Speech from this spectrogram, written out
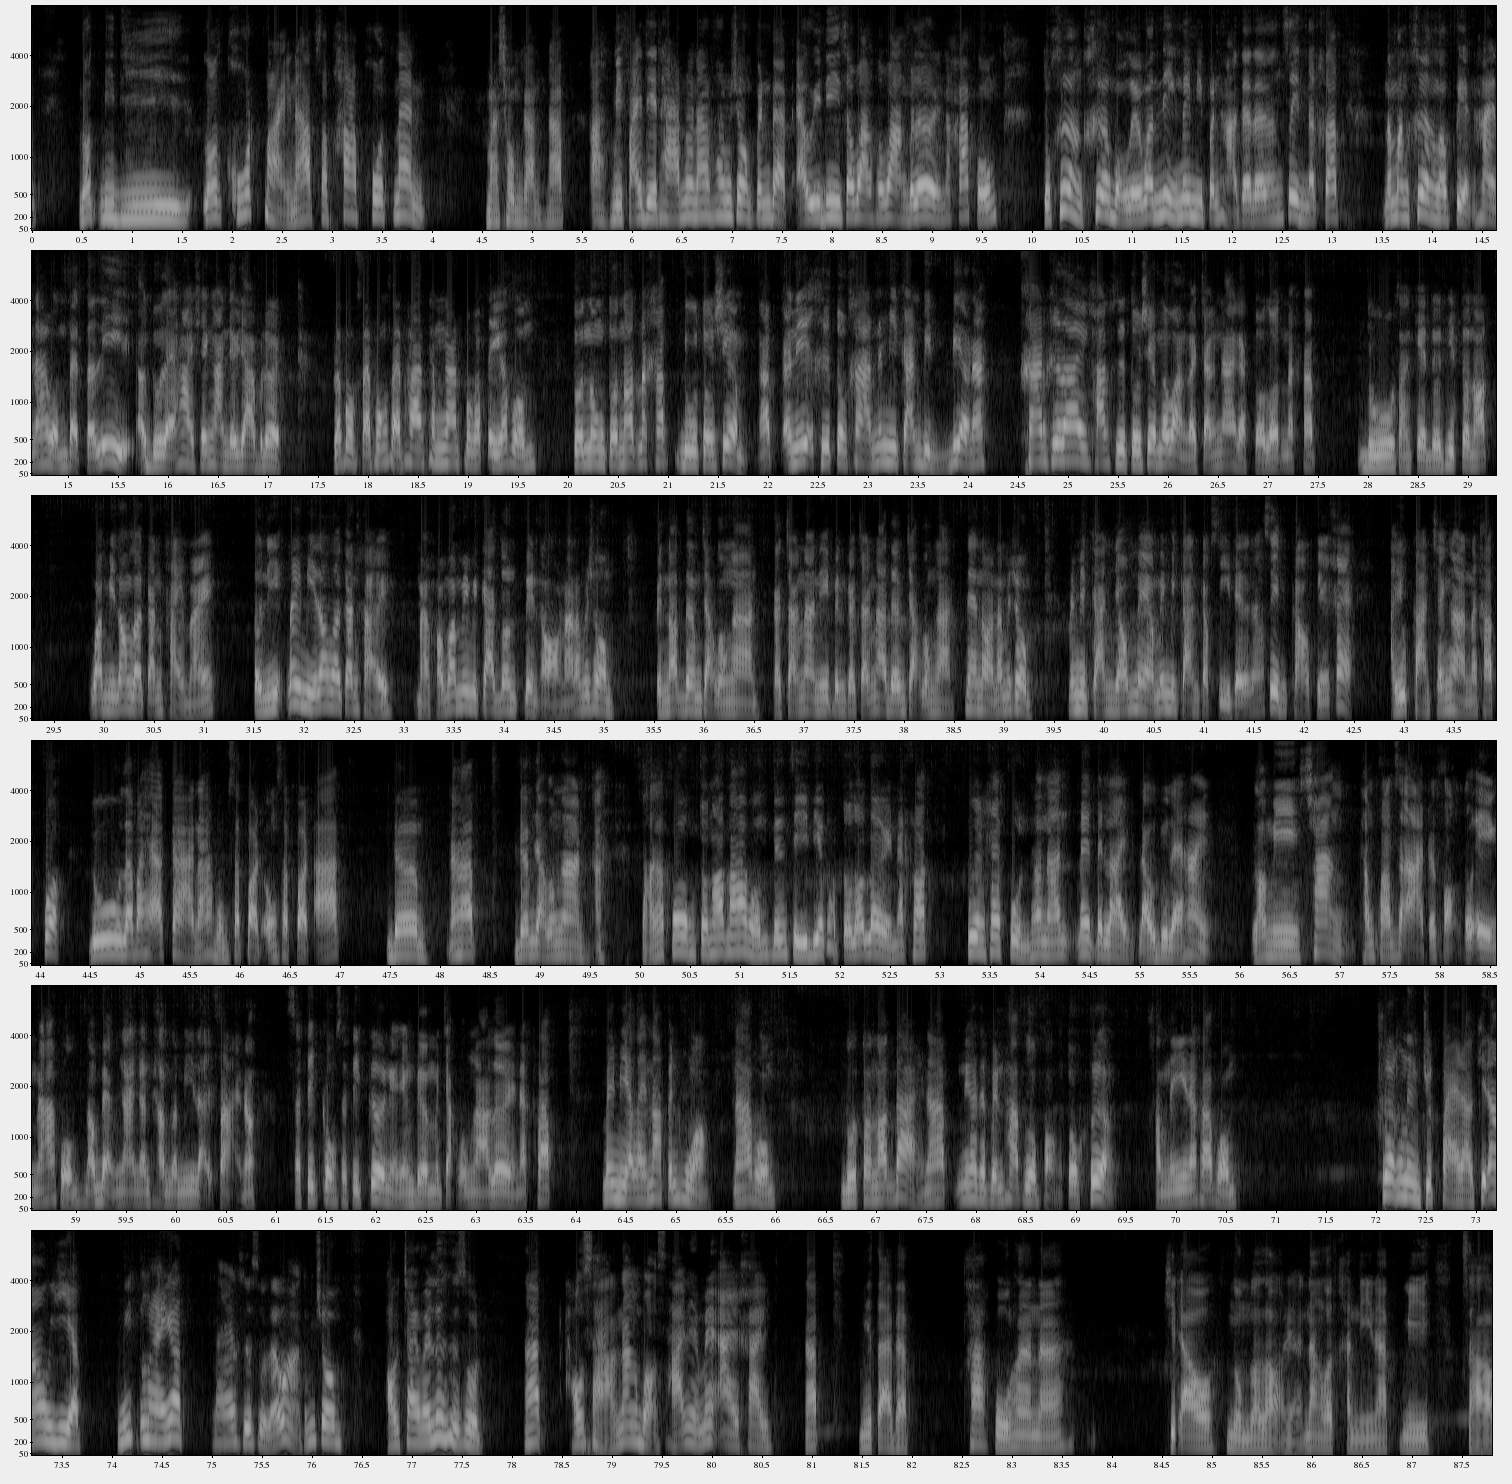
รถดีๆ รถโคตรใหม่นะครับ สภาพโคตรแน่น มาชมกันนะครับ อะ มีไฟเดย์ไทม์ด้วยนะท่านผู้ชม เป็นแบบ LED สว่างสว่างๆ ไปเลยนะครับผม ตัวเครื่องเครื่องบอกเลยว่านิ่งไม่มีปัญหาใดๆทั้งสิ้นนะครับ น้ำมันเครื่องเราเปลี่ยนให้นะครับผม แบตเตอรี่เอาดูแลให้ใช้งานยาวๆไปเลย ระบบสายพงสายพานทำงานปกติครับผม ตัวนงตัวน็อตนะครับ ดูตัวเชื่อมนะครับ อันนี้คือตัวคานไม่มีการบิดเบี้ยวนะ คานคืออะไรคานคือตัวเชื่อมระหว่างกระจังหน้ากับตัวรถนะครับ ดูสังเกตดูที่ตัวน็อตว่ามีร่องรอยการไขไหม ตัวนี้ไม่มีร่องรอยการไข หมายความว่าไม่มีการโดนเปลี่ยนออกนะท่านผู้ชม เป็นน็อตเดิมจากโรงงาน กระจังหน้านี้เป็นกระจังหน้าเดิมจากโรงงานแน่นอนนะท่านผู้ชม ไม่มีการย้อมแมวไม่มีการกับสีใดทั้งสิ้นเก่าเพียงแค่ อายุการใช้งานนะครับ พวกดูระบายอากาศนะครับผมสปอร์ตองสปอร์ตอาร์คเดิมนะครับ เดิมจากโรงงานอะ ฝากระโปรงตัวน็อตนะครับผมเป็นสีเดียวกับตัวรถเลยนะครับ เพื่อนแค่ฝุ่นเท่านั้นไม่เป็นไรเราดูแลให้ เรามีช่างทำความสะอาดเป็นของตัวเองนะครับผมเราแบ่งงานกันทำเรามีหลายฝ่ายเนาะสติกกงสติกเกอร์เนี่ยยังเดินมาจากโรงงานเลยนะครับ ไม่มีอะไรน่าเป็นห่วงนะครับผมดูตัวน็อตได้นะครับ นี่ก็จะเป็นภาพรวมของตัวเครื่องคันนี้นะครับผม เครื่อง 1.8 เราคิดเอาเหยียบมิดไมค์ก็แรงสุดๆแล้วอะท่านผู้ชม เอาใจไว้ลื่นสุดๆนะครับ สาวนั่งเบาะซ้ายเนี่ยไม่อายใครนะครับ มีแต่แบบภาคภูมิเท่านั้นนะ คิดเอาหนุ่มหล่อๆเนี่ยนั่งรถคันนี้นะครับ มีสาว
